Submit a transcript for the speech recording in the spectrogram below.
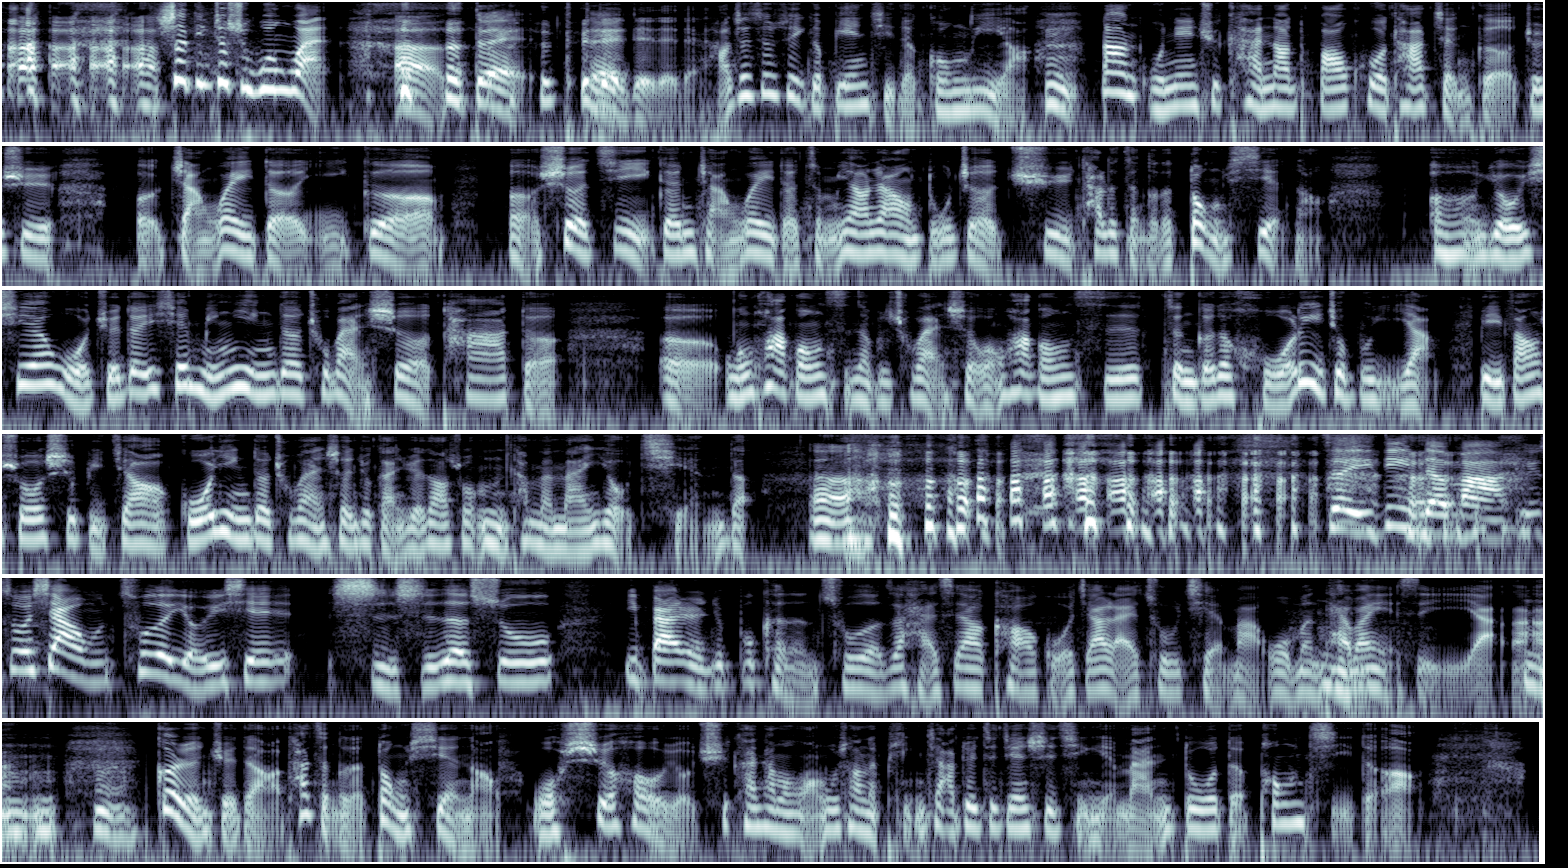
设定就是温婉。呃，对，对，对，对，对，对。好，这就是一个编辑的功力啊。嗯，那我那天去看，那包括他整个就是呃展位的一个呃设计跟展位的怎么样让读者去他的整个的动线啊，呃，有一些我觉得一些民营的出版社，他的。呃，文化公司那不是出版社，文化公司整个的活力就不一样。比方说是比较国营的出版社，就感觉到说，嗯，他们蛮有钱的。嗯，这一定的嘛。比如说像我们出的有一些史实的书。一般人就不可能出了，这还是要靠国家来出钱嘛。我们台湾也是一样啊。嗯嗯嗯。个人觉得啊，他整个的动线啊，我事后有去看他们网络上的评价，对这件事情也蛮多的抨击的啊。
